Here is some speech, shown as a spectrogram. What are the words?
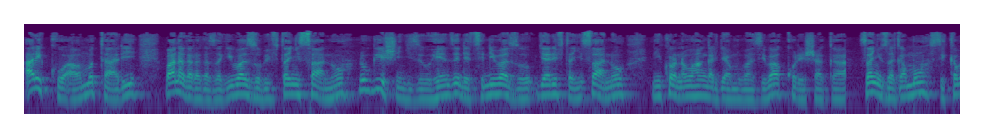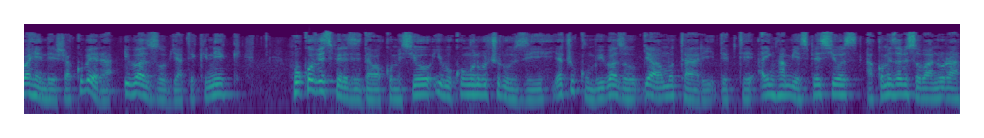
Ariko abamotari banagaragazaga ibibazo bifitanye isano n'ubwishingizi buhenze ndetse n'ibibazo byari bifitanye isano n'ikoranabuhanga rya mubazi bakoreshaga zanyuzagamo zikabahendesha kubera ibibazo bya tekinike nk'uko visi perezida wa komisiyo y'ubukungu n'ubucuruzi yacukumbuye ibibazo by'abamotari depite ayinkamiye specios akomeza abisobanura.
